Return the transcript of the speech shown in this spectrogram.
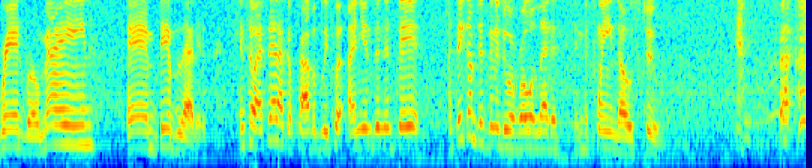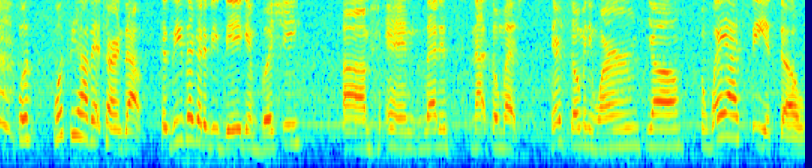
Red Romaine, and Bibb lettuce. And so I said I could probably put onions in this bed. I think I'm just gonna do a row of lettuce in between those two. we'll, we'll see how that turns out. Because these are gonna be big and bushy. Um, and lettuce, not so much. There's so many worms, y'all. The way I see it though,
